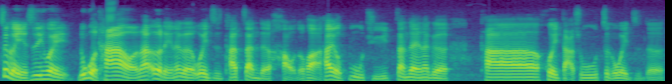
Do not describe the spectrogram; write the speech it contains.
这个也是因为，如果他哦，那二垒那个位置他站得好的话，他有布局站在那个他会打出这个位置的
